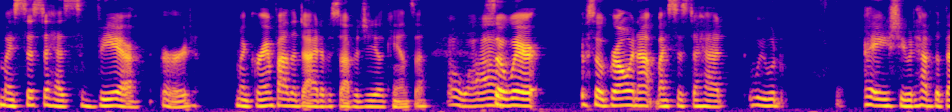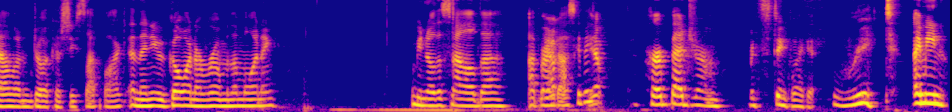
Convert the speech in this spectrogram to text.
My sister has severe GERD. My grandfather died of esophageal cancer. Oh wow. So where, so growing up, my sister had we would, hey, she would have the bell on her door because she sleepwalked, and then you would go in her room in the morning. You know the smell of the upper Yep, endoscopy. yep. Her bedroom it stink like it. reeked. I mean,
